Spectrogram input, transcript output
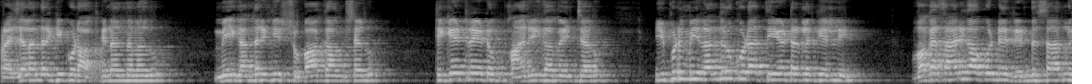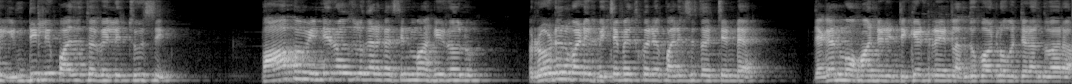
ప్రజలందరికీ కూడా అభినందనలు. మీకందరికీ శుభాకాంక్షలు. టికెట్ రేటు భారీగా పెంచారు. ఇప్పుడు మీరందరూ కూడా థియేటర్లకు వెళ్ళి ఒకసారి కాకుండా రెండుసార్లు ఇంటిల్లి పాదితో వెళ్ళి చూసి పాపం ఇన్ని రోజులు కనుక సినిమా హీరోలు రోడ్డును పడి బిచ్చమెత్తుకునే పరిస్థితి వచ్చిండే జగన్మోహన్ రెడ్డి టికెట్ రేట్లు అందుబాటులో ఉంచడం ద్వారా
